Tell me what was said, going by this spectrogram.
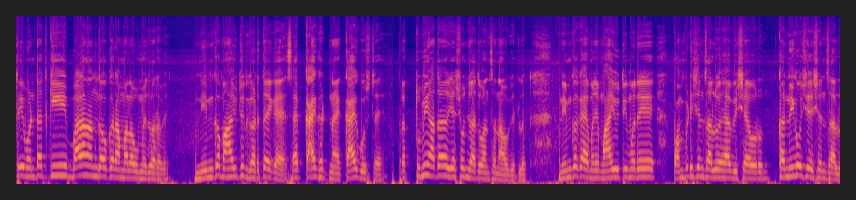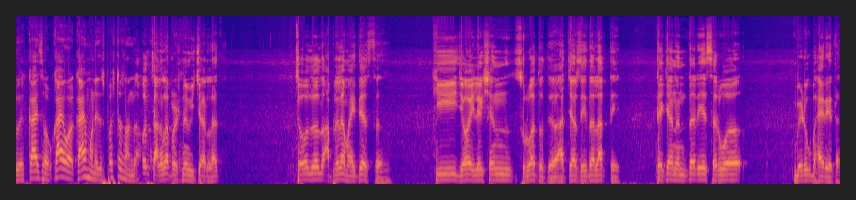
ते म्हणतात की बाळा नांदगावकर आम्हाला उमेदवार हवे. नेमकं महायुतीत घडतंय काय? साहेब काय घटना आहे? काय गोष्ट आहे? प्र तुम्ही आता यशवंत जाधवांचं नाव घेतलं नेमकं काय? म्हणजे महायुतीमध्ये कॉम्पिटिशन चालू आहे ह्या विषयावरून? का निगोशिएशन चालू आहे? काय चालू काय काय म्हणायचं? स्पष्ट सांगा. पण चांगला प्रश्न विचारलात. जवळजवळ आपल्याला माहिती असतं की जेव्हा इलेक्शन सुरुवात होतं आचारसंहिता लागते त्याच्यानंतर हे सर्व बेडूक बाहेर येतात.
